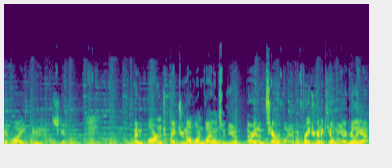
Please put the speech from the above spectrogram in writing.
if I, excuse me. I'm armed. I do not want violence with you. All right, I'm terrified. I'm afraid you're going to kill me. I really am.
